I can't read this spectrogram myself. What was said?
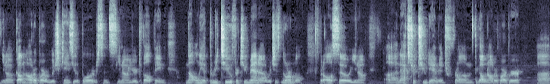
you know Goblin Autobarber which gains you the board since you know you're developing not only a 3-2 for 2 mana, which is normal, but also, you know, uh, an extra 2 damage from the Goblin Autobarber uh,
